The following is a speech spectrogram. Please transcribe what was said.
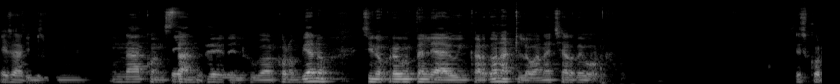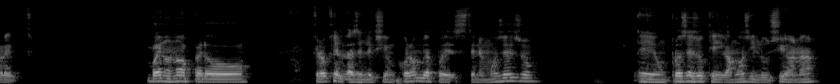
Exacto. una constante del jugador colombiano. Si no, pregúntenle a Edwin Cardona que lo van a echar de boca. Es correcto. Bueno, no, pero creo que en la selección Colombia pues tenemos eso. Eh, un proceso que digamos ilusiona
